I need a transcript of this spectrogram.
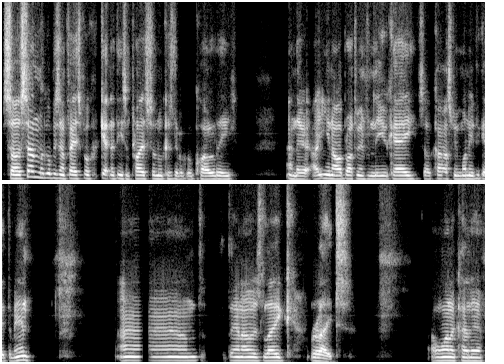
so I was selling the guppies on Facebook, getting a decent price for them because they were good quality, and they, are uh, you know, I brought them in from the UK, so it cost me money to get them in. And then I was like, right, I want to kind of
